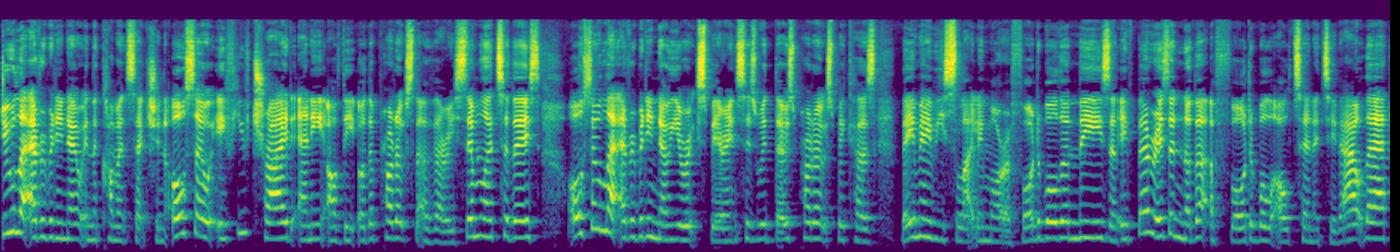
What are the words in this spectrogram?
do let everybody know in the comment section. Also, if you've tried any of the other products that are very similar to this, also let everybody know your experiences with those products because they may be slightly more affordable than these. And if there is another affordable alternative out there,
